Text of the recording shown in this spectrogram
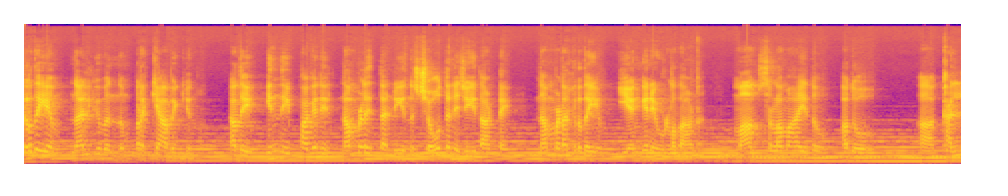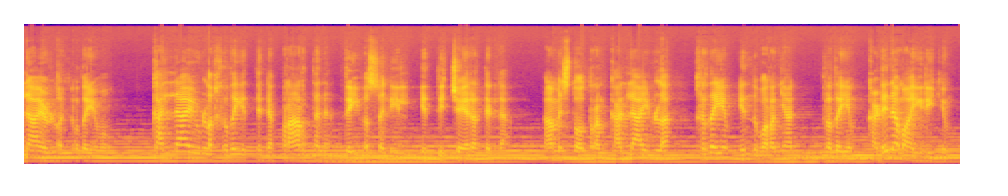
ഹൃദയം നൽകുമെന്നും പ്രഖ്യാപിക്കുന്നു. അതെ ഇന്ന് ഈ പകലിൽ നമ്മളെ തന്നെ ഇന്ന് ശോധന ചെയ്താട്ടെ? നമ്മുടെ ഹൃദയം എങ്ങനെയുള്ളതാണ്? മാംസളമായതോ അതോ കല്ലായുള്ള ഹൃദയമോ? കല്ലായുള്ള ഹൃദയത്തിന്റെ പ്രാർത്ഥന ദൈവസനിയിൽ എത്തിച്ചേരത്തില്ല. ആമേ സ്തോത്രം. കല്ലായുള്ള ഹൃദയം എന്ന് പറഞ്ഞാൽ ഹൃദയം കഠിനമായിരിക്കും.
